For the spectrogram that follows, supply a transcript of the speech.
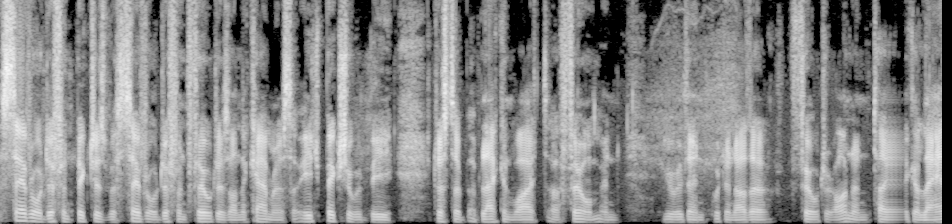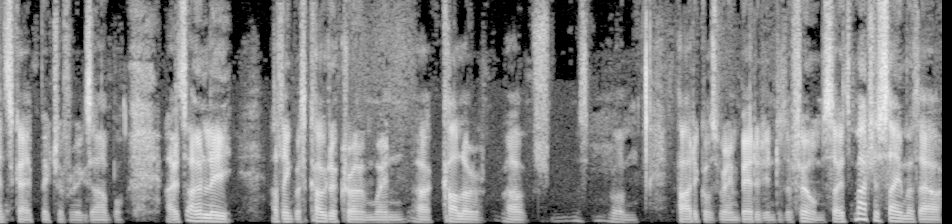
several different pictures with several different filters on the camera. So each picture would be just a, a black and white uh, film, and you would then put another filter on and take a landscape picture, for example. Uh, it's only, I think, with Kodachrome when uh, color uh, um, particles were embedded into the film. So it's much the same with our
